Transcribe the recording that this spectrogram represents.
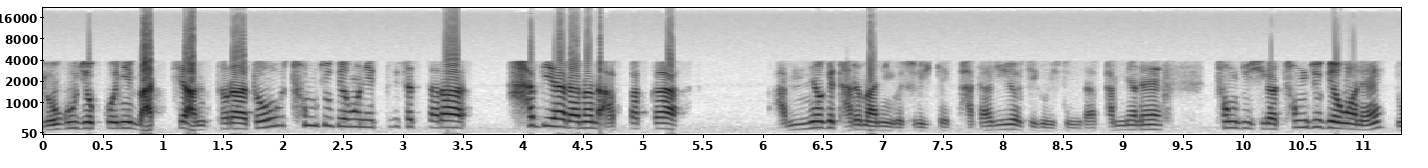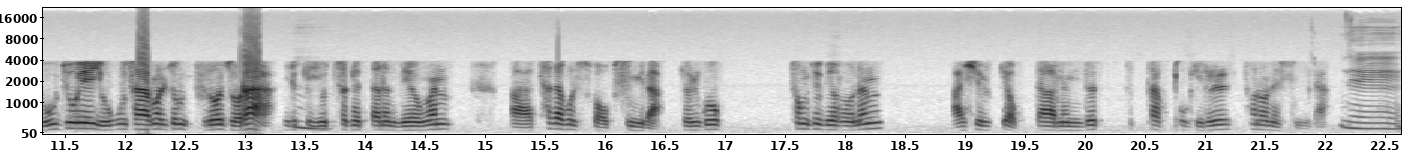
요구 조건이 맞지 않더라도 청주병원의 뜻에 따라 합의하라는 압박과 압력의 다름 아닌 것으로 이렇게 받아들여지고 있습니다. 반면에 청주시가 청주병원에 노조의 요구사항을 좀 들어줘라 이렇게 음. 요청했다는 내용은 아, 찾아볼 수가 없습니다. 결국 청주병원은 아쉬울 게 없다는 듯 부탁 포기를 선언했습니다. 네.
